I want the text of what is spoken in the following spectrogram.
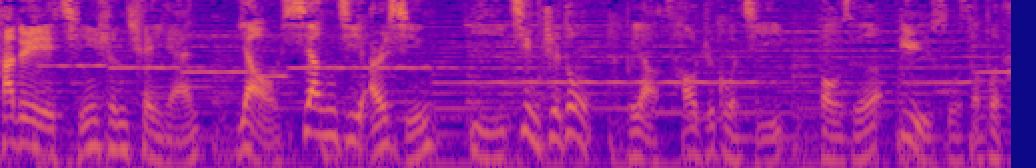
他对秦升劝言，要相机而行，以静制动，不要操之过急，否则欲速则不达。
